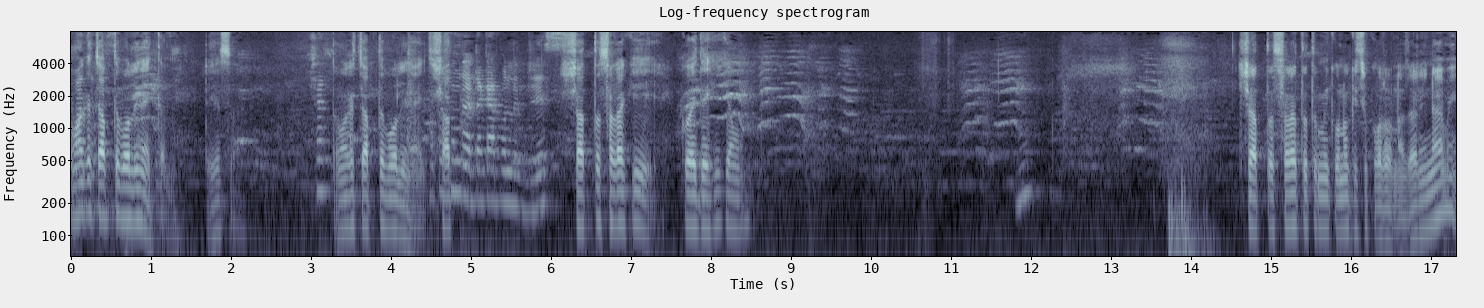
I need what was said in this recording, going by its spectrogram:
তোমাকে চাপতে বলি নাই তো আমি ঠিক আছে? তোমাকে চাপতে বলি নাই। সত্য ছাড়া কি কই দেখি কেমন? সত্য ছাড়া তো তুমি কোনো কিছু করো না জানি না আমি।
